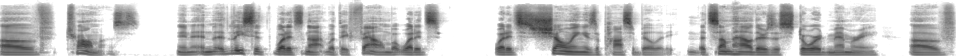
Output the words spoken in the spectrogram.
of traumas and and at least it, what it's not what they found, but what it's what it's showing is a possibility Mm. that somehow there's a stored memory of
